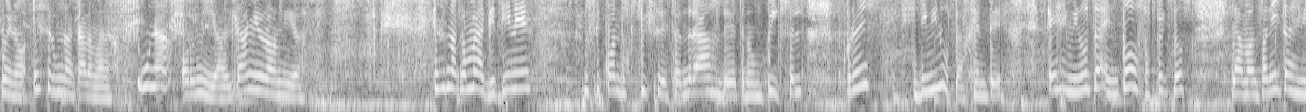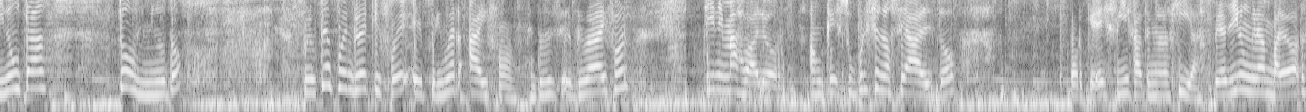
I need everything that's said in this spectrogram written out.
bueno, es una cámara. Una hormiga, del tamaño de una hormiga. Es una cámara que tiene, no sé cuántos píxeles tendrá, debe tener un píxel, pero es diminuta, gente. Es diminuta en todos aspectos. La manzanita es diminuta, todo es diminuto. Pero ustedes pueden creer que fue el primer iPhone. Entonces el primer iPhone tiene más valor, aunque su precio no sea alto, porque es vieja tecnología, pero tiene un gran valor.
